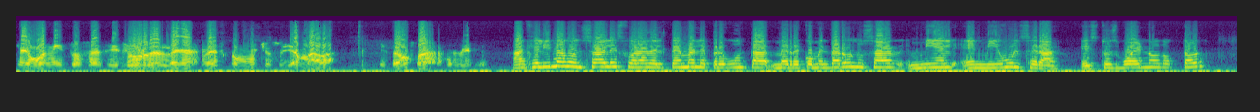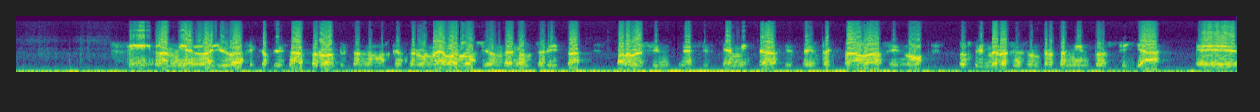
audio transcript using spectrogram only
Qué bonito, Ceci. Lourdes, le agradezco mucho su llamada. Estamos para servirle. Angelina González, fuera del tema, le pregunta, me recomendaron usar miel en mi úlcera. ¿Esto es bueno, doctor? Sí, la miel ayuda a cicatrizar, pero antes tenemos que hacer una evaluación de la ulcerita para ver si es isquémica, si está infectada, si no. Los primeros es un tratamiento. Si ya es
